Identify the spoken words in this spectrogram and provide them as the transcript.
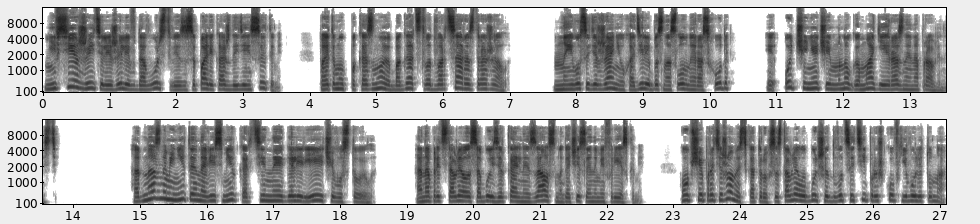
Не все жители жили в довольстве засыпали каждый день сытыми, поэтому показное богатство дворца раздражало. На его содержание уходили баснословные расходы и очень-очень много магии разной направленности. Одна знаменитая на весь мир картинная галерея чего стоила. Она представляла собой зеркальный зал с многочисленными фресками, общая протяженность которых составляла больше двадцати прыжков его летуна.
